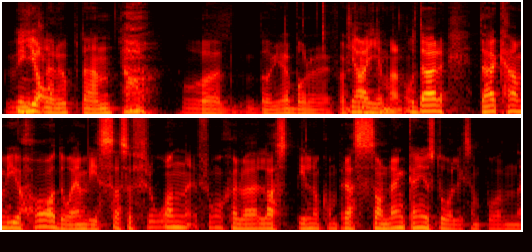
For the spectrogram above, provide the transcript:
vinklar ja. upp den. Ja och börjar borra det första. Jajamän, och där, där kan vi ju ha då en viss, alltså från, från själva lastbilen och kompressorn, den kan ju stå liksom på en,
